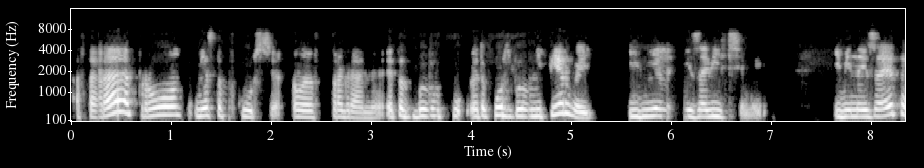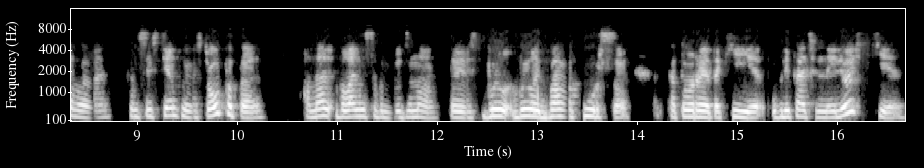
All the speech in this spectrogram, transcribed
А вторая про место в курсе, э, в программе. Этот, был, этот курс был не первый и не независимый. Именно из-за этого консистентность опыта она была не соблюдена. То есть был, было два курса, которые такие увлекательные, легкие,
